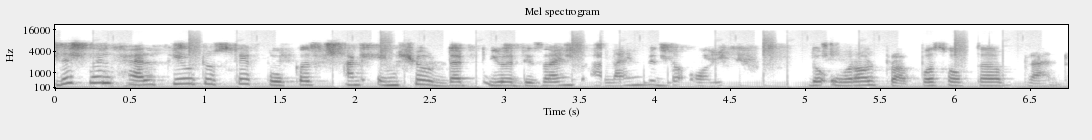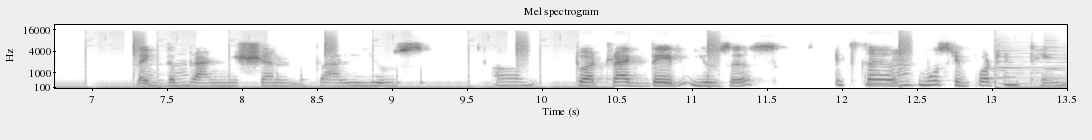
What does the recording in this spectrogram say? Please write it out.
This will help you to stay focused and ensure that your designs align with the all the overall purpose of the brand, like the Mhm. brand mission, values, um, to attract their users. It's the Mhm. most important thing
